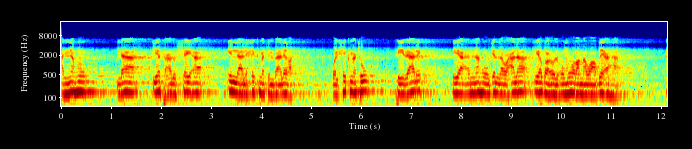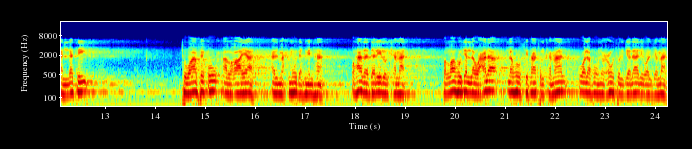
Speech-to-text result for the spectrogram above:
أنه لا يفعل الشيء إلا لحكمة بالغة. والحكمة في ذلك هي أنه جل وعلا يضع الأمور مواضعها التي توافق الغايات المحمودة منها وهذا دليل الكمال. فالله جل وعلا له صفات الكمال وله نعوت الجلال والجمال.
